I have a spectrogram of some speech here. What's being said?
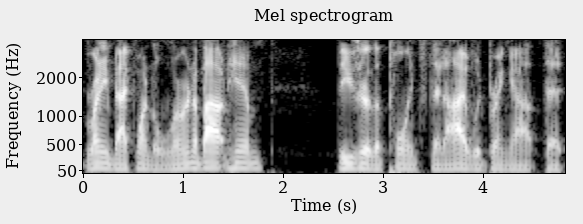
running back wanted to learn about him, these are the points that I would bring out that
